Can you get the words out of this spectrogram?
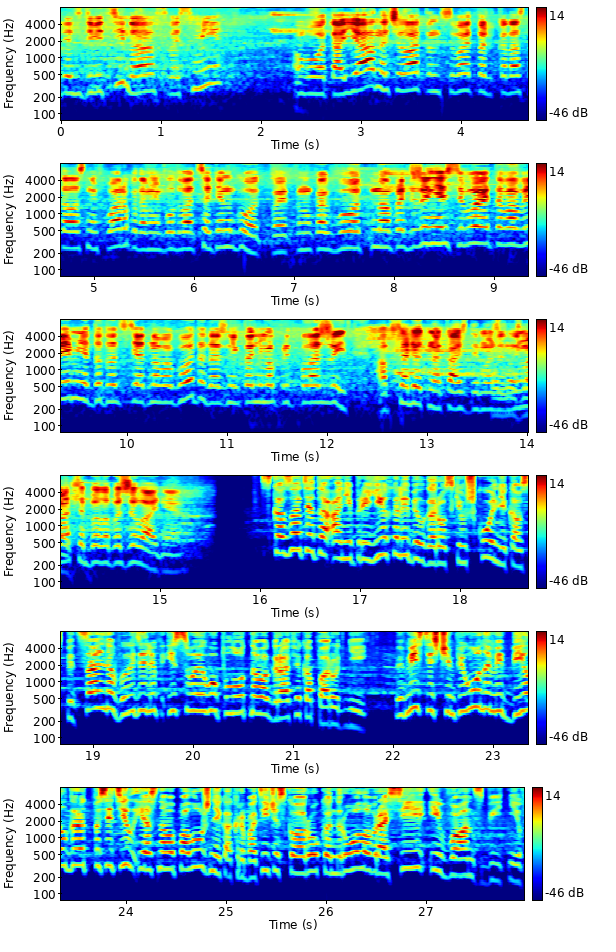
лет с 9, да, с 8. Вот, а я начала танцевать только когда осталась не в пару, когда мне был 21 год. Поэтому как бы вот на протяжении всего этого времени до 21 года даже никто не мог предположить. Абсолютно каждый может заниматься, было бы желание. Сказать это они приехали белгородским школьникам, специально выделив из своего плотного графика пару дней. Вместе с чемпионами Белгород посетил и основоположник акробатического рок-н-ролла в России Иван Сбитнев.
